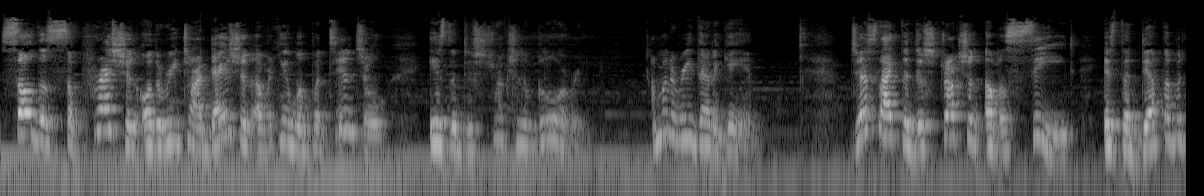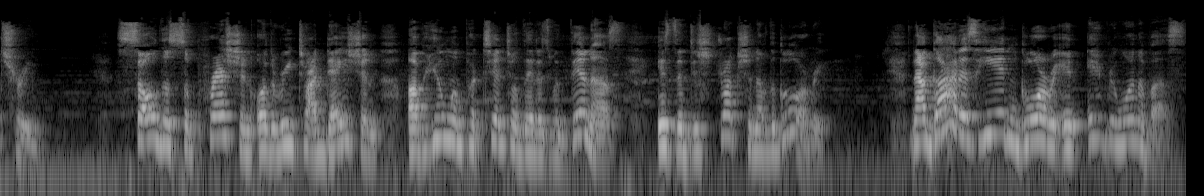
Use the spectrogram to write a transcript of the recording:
so the suppression or the retardation of human potential is the destruction of glory. I'm going to read that again. Just like the destruction of a seed is the death of a tree, so the suppression or the retardation of human potential that is within us is the destruction of the glory. Now, God has hidden glory in every one of us.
